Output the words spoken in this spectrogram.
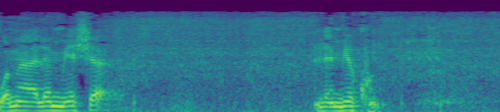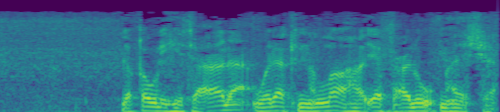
وما لم يشأ لم يكن لقوله تعالى ولكن الله يفعل ما يشاء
